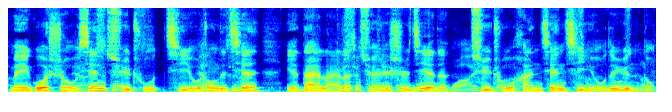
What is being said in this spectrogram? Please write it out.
美国首先去除汽油中的铅，也带来了全世界的去除含铅汽油的运动。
